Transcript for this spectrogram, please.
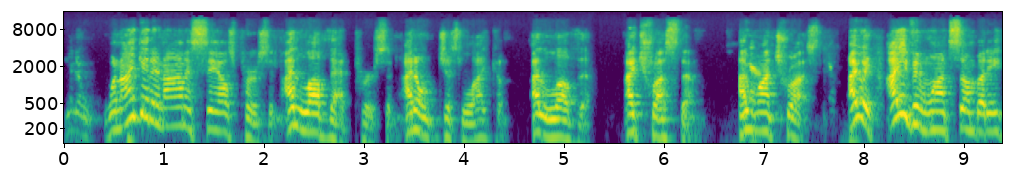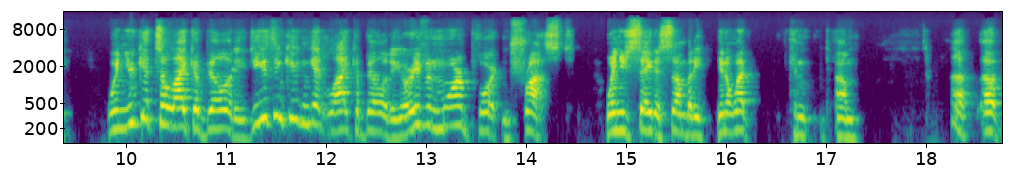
you know, when I get an honest salesperson, I love that person. I don't just like them. I love them. I trust them. I yeah. want trust. I I even want somebody. When you get to likability, do you think you can get likability, or even more important, trust? When you say to somebody, you know what, can um, uh, uh,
